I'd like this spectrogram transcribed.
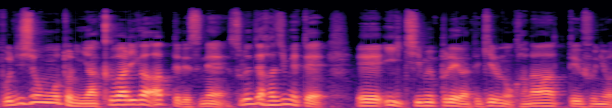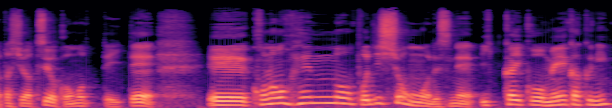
ポジションごとに役割があってですね、それで初めて、えーいいチームプレーができるのかなっていうふうに私は強く思っていて、えーこの辺のポジションをですね、一回こう明確に、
